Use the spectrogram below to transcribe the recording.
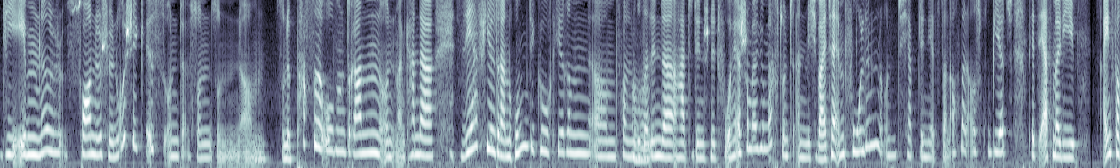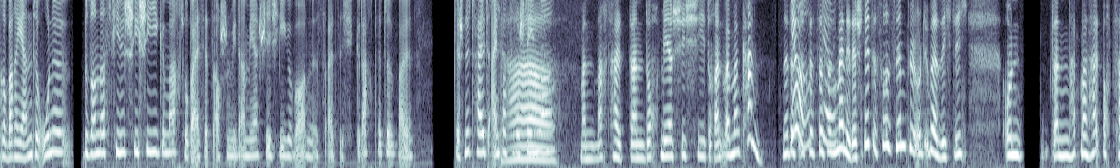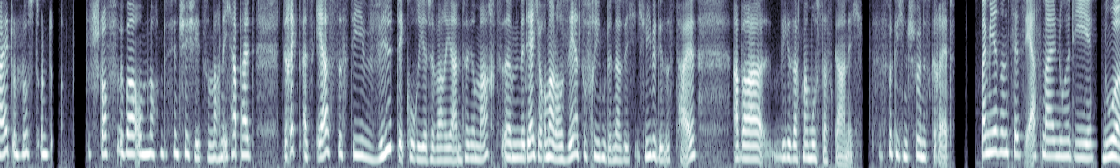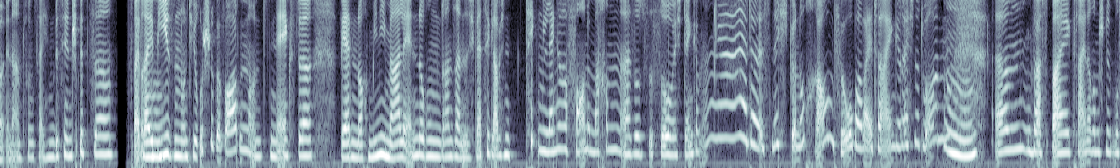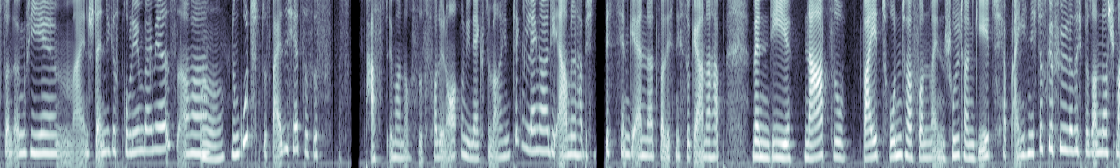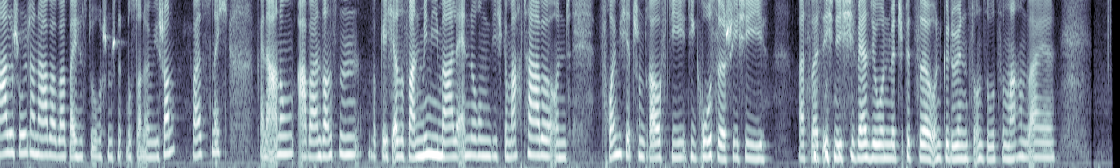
die eben ne, vorne schön rüschig ist und so, ein, so, ein, ähm, so eine Passe oben dran und man kann da sehr viel dran rumdekorieren. Ähm, von Rosalinda hatte den Schnitt vorher schon mal gemacht und an mich weiterempfohlen und ich habe den jetzt dann auch mal ausprobiert. Jetzt erstmal die einfache Variante ohne besonders viel Shishi gemacht, wobei es jetzt auch schon wieder mehr Shishi geworden ist, als ich gedacht hätte, weil der Schnitt halt einfach ja, zu verstehen war. Man macht halt dann doch mehr Shishi dran, weil man kann. Ne, das ja, ist das, das ja. was ich meine. Der Schnitt ist so simpel und übersichtlich und dann hat man halt noch Zeit und Lust und Stoff über, um noch ein bisschen Shishi zu machen. Ich habe halt direkt als erstes die wild dekorierte Variante gemacht, ähm, mit der ich auch immer noch sehr zufrieden bin. Also ich, ich liebe dieses Teil. Aber wie gesagt, man muss das gar nicht. Es ist wirklich ein schönes Gerät. Bei mir sind es jetzt erstmal nur die, nur in Anführungszeichen, ein bisschen spitze, zwei, drei mhm. Biesen und die Rusche geworden. Und die nächste werden noch minimale Änderungen dran sein. Also ich werde sie, glaube ich, einen Ticken länger vorne machen. Also das ist so, ich denke, ja, da ist nicht genug Raum für Oberweite eingerechnet worden. Mhm. Ähm, was bei kleineren Schnittmustern irgendwie ein ständiges Problem bei mir ist. Aber mhm. nun gut, das weiß ich jetzt. Es ist, es passt immer noch, es ist voll in Ordnung. Die nächste mache ich einen Ticken länger. Die Ärmel habe ich ein bisschen geändert, weil ich es nicht so gerne habe, wenn die Naht so weit runter von meinen Schultern geht. Ich habe eigentlich nicht das Gefühl, dass ich besonders schmale Schultern habe, aber bei historischen Schnittmustern irgendwie schon. Ich weiß es nicht, keine Ahnung. Aber ansonsten wirklich, also es waren minimale Änderungen, die ich gemacht habe und freue mich jetzt schon drauf, die, die große Shishi, was weiß ich nicht, Version mit Spitze und Gedöns und so zu machen, weil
